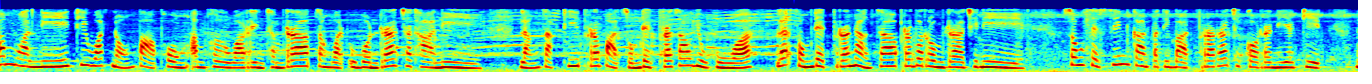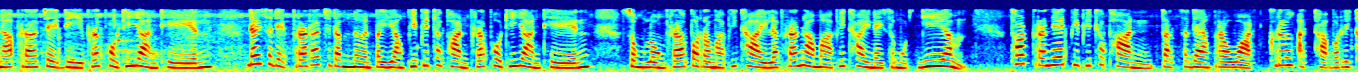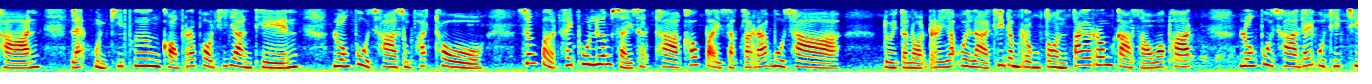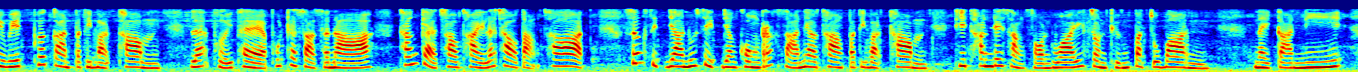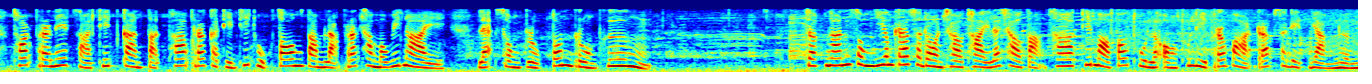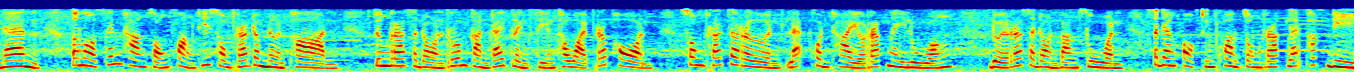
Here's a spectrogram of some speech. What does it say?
ค่ำวันนี้ที่วัดหนองป่าพงอำเภอวารินชำราบจังหวัดอุบลราชธานี หลังจากที่พระบาทสมเด็จพระเจ้าอยู่หัว และสมเด็จพระนางเจ้าพระบรมราชินี ทรงเสร็จสิ้นการปฏิบัติพระราชกรณียกิจ ณพระเจดีย์พระโพธิญาณเถน ได้เสด็จพระราชดำเนินไปยังพิพิธภัณฑ์พระโพธิญาณเถน ทรงลงพระปรมาภิไธยและพระนามาภิไธยในสมุดเยี่ยม ทอดพระเนตรพิพิธภัณฑ์ จัดแสดงประวัติเครื่องอัฐบริคาร และหุ่นขี้ผึ้งของพระโพธิญาณเถน หลวงปู่ชาสุพัทโท ซึ่งเปิดให้ผู้เลื่อมใสศรัทธาเข้าไปสักการะบูชา โดยตลอดระยะเวลาที่ดำรงตนใต้ร่มกาสาวพัดหลวงปู่ชาได้อุทิศชีวิตเพื่อการปฏิบัติธรรม และเผยแผ่พุทธศาสนา ทั้งแก่ชาวไทยและชาวต่างชาติ ซึ่งสิทธิานุสิทธิ์ยังคงรักษาแนวทางปฏิบัติธรรม ที่ท่านได้สั่งสอนไว้จนถึงปัจจุบันในการนี้ทอดพระเนตรสาธิตการตัดผ้าพระกฐินที่ถูกต้องตามหลักพระธรรมวินัย และทรงปลูกต้นรวงพึ่ง จากนั้นทรงเยี่ยมราษฎรชาวไทยและชาวต่างชาติที่มาเฝ้าทูลละอองธุลีพระบาทรับเสด็จอย่างเนืองแน่น ตลอดเส้นทางสองฝั่งที่ทรงพระดำเนินผ่าน ซึ่งราษฎรร่วมกันได้เปล่งเสียงถวายพระพร ทรงพระเจริญและคนไทยรักในหลวง โดยราษฎรบางส่วน แสดงออกถึงความจงรักและภักดี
